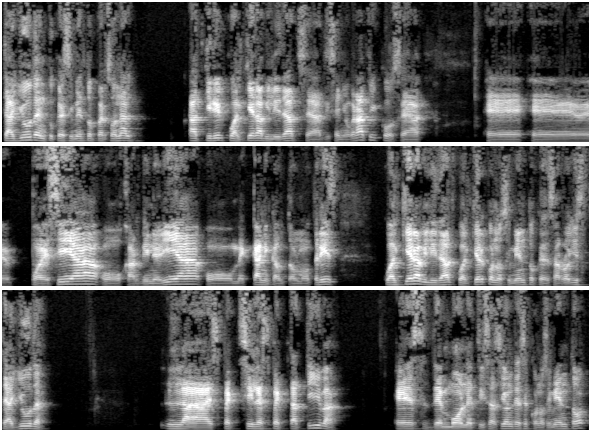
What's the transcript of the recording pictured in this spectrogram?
te ayuda en tu crecimiento personal. Adquirir cualquier habilidad, sea diseño gráfico, sea eh, eh, poesía o jardinería o mecánica automotriz, cualquier habilidad, cualquier conocimiento que desarrolles te ayuda. La, si la expectativa es de monetización de ese conocimiento,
